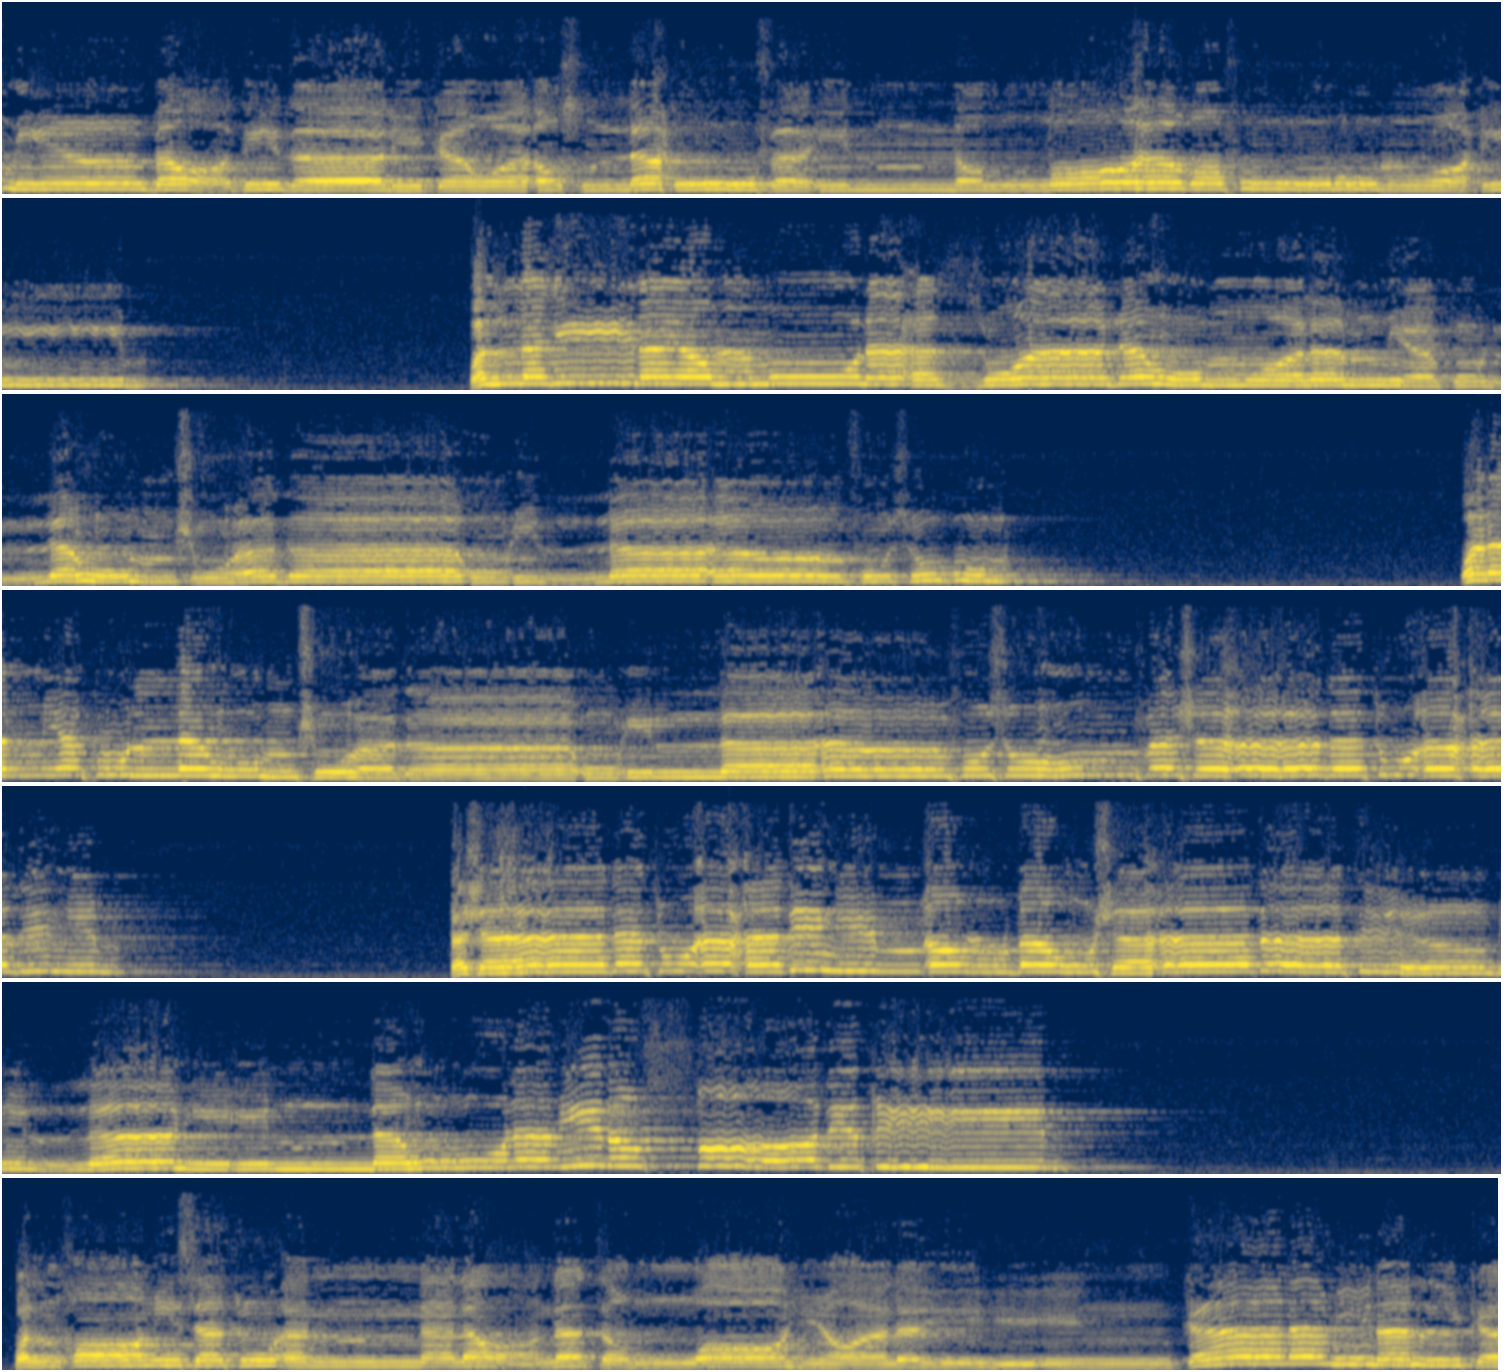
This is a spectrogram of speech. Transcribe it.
مِن بَعْدِ ذَٰلِكَ وَأَصْلَحُوا فَإِنَّ اللَّهَ غَفُورٌ رَّحِيمٌ وَالَّذِينَ يَرْمُونَ أَزْوَاجَهُمْ فَشَهَادَةُ أَحَدِهِمْ أَرْبَعُ شَهَادَاتٍ بِاللَّهِ إِنَّهُ لَمِنَ الصَّادِقِينَ ۚ. وَالْخَامِسَةُ أَنَّ لَعْنَتَ اللَّهِ عَلَيْهِ إِن كَانَ مِنَ الْكَاذِبِينَ.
